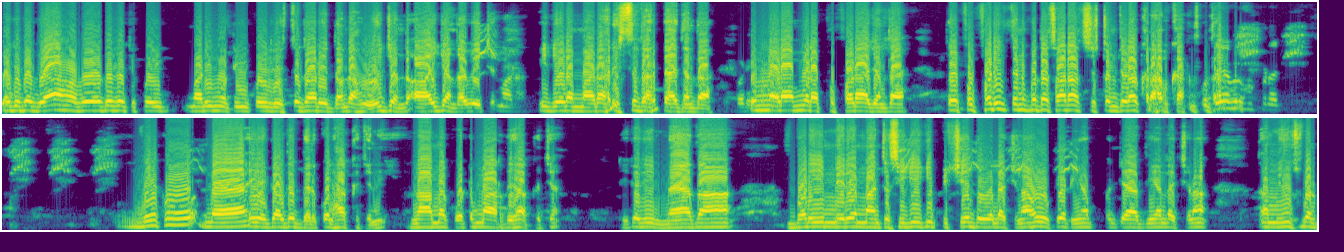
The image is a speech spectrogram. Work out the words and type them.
ਕਿ ਜਦੋਂ ਵਿਆਹ ਹੋਵੇ ਉਹਦੇ ਵਿੱਚ ਕੋਈ ਮਾੜੀ ਮੋਟੀ ਕੋਈ ਰਿਸ਼ਤੇਦਾਰ ਇਦਾਂ ਦਾ ਹੋ ਹੀ ਜਾਂਦਾ ਆ ਹੀ ਜਾਂਦਾ ਵਿੱਚ ਕਿ ਜਿਹੜਾ ਮਾੜਾ ਰਿਸ਼ਤੇਦਾਰ ਪੈ ਜਾਂਦਾ ਤੇ ਮਾੜਾ ਮੋੜਾ ਫੁੱਫੜ ਆ ਜਾਂਦਾ ਤੇ ਫੁੱਫੜ ਹੀ ਤੈਨੂੰ ਪਤਾ ਸਾਰਾ ਸਿਸਟਮ ਜਿਹੜਾ ਖਰਾਬ ਕਰ ਦਿੰਦਾ। ਦੇਖੋ ਮੈਂ ਇਹ ਗੱਲ ਦੇ ਬਿਲਕੁਲ ਹੱਕ 'ਚ ਨਹੀਂ ਨਾ ਮੈਂ ਕੁੱਟ ਮਾਰ ਦੇ ਹੱਕ 'ਚ। ਠੀਕ ਹੈ ਜੀ ਮੈਂ ਤਾਂ ਬੜੀ ਮੇਰੇ ਮਨ 'ਚ ਸੀਗੀ ਕਿ ਪਿੱਛੇ ਦੋ ਇਲੈਕਸ਼ਨਾਂ ਹੋ ਕੇ ਹਟੀਆਂ ਪੰਚਾਇਤ ਦੀਆਂ ਇਲੈਕਸ਼ਨਾਂ ਤਾਂ ਮਿਊਨਿਸਪਲ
